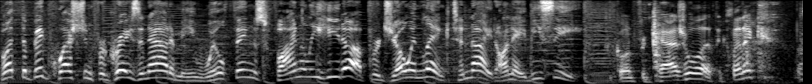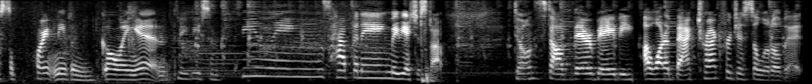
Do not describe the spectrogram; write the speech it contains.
But the big question for Grey's Anatomy will things finally heat up for Jo and Link tonight on ABC? Going for casual at the clinic? What's the point in even going in? Maybe some feelings happening. Maybe I should stop. Don't stop there, baby. I want to backtrack for just a little bit.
